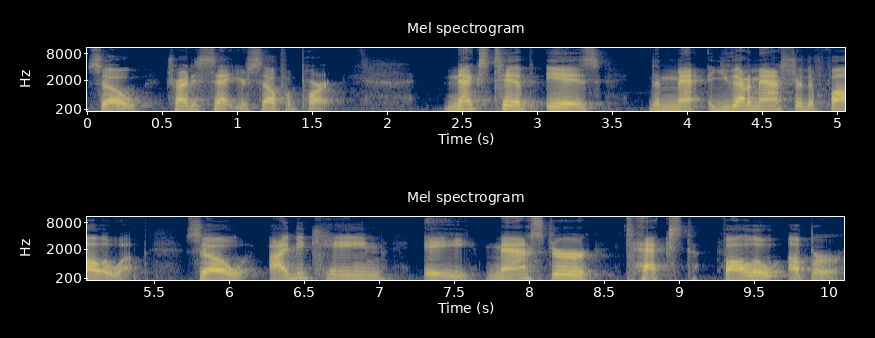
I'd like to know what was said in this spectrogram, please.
So try to set yourself apart. Next tip is the you got to master the follow up. So I became a master text follow upper.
